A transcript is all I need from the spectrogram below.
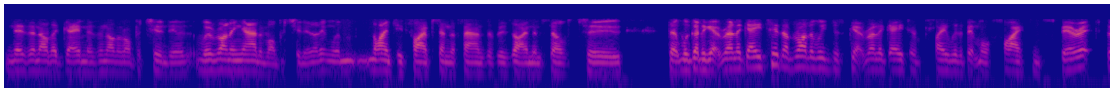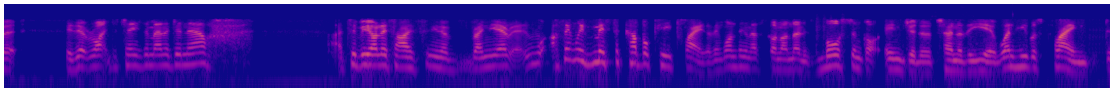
there's another game, there's another opportunity. We're running out of opportunity. I think we're 95% of fans have resigned themselves to that we're going to get relegated. I'd rather we just get relegated and play with a bit more fight and spirit. But is it right to change the manager now? To be honest, I you know Ranieri. I think we've missed a couple key plays. I think one thing that's gone unnoticed. Mawson got injured at the turn of the year when he was playing a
